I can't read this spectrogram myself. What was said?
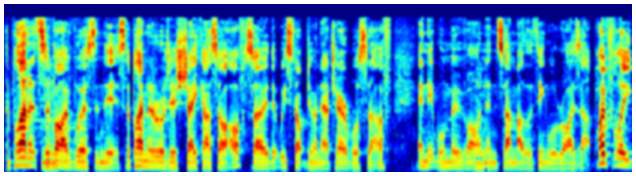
The planet hmm. survived worse than this. The planet will just shake us off so that we stop doing our terrible stuff and it will move on hmm. and some other thing will rise up. Hopefully,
